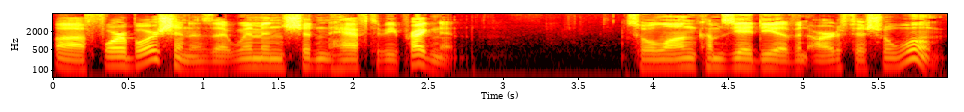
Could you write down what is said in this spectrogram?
uh, for abortion is that women shouldn't have to be pregnant. So along comes the idea of an artificial womb.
